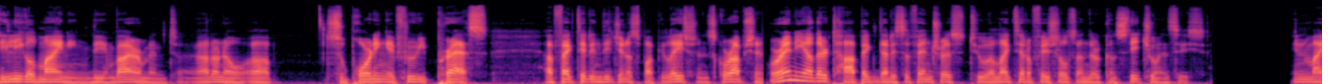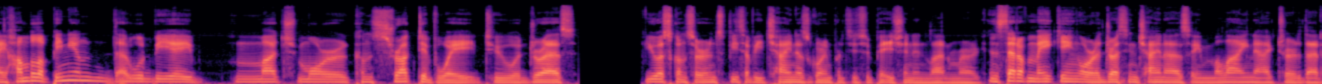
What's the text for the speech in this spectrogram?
Illegal mining, the environment, I don't know, uh, supporting a free press, affected indigenous populations, corruption, or any other topic that is of interest to elected officials and their constituencies. In my humble opinion, that would be a much more constructive way to address U.S. concerns vis a vis China's growing participation in Latin America, instead of making or addressing China as a malign actor that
